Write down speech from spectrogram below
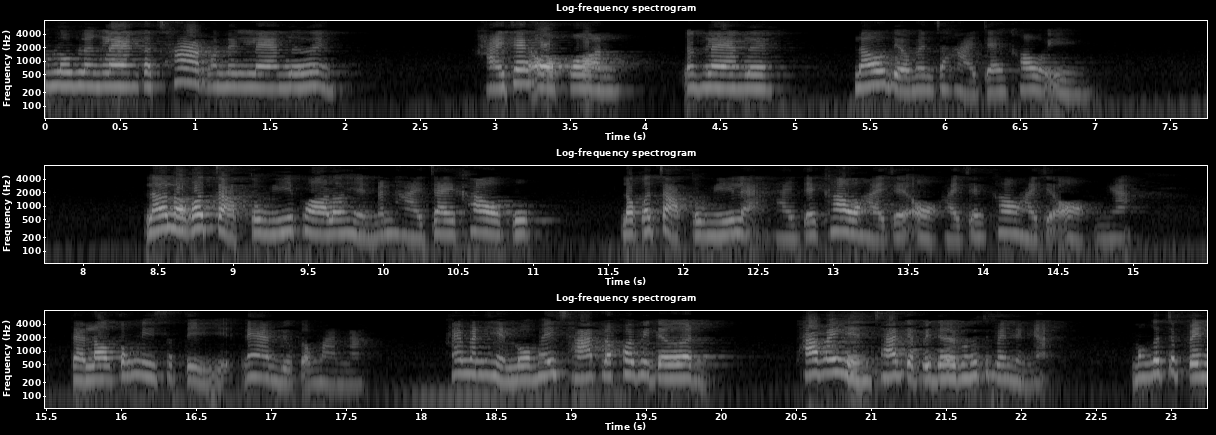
ำลมแรงๆกระชากมันแรงๆเลย หายใจออกก่อนแรงๆเลย แล้วเดี๋ยวมันจะหายใจเข้าเอง แล้วเราก็จับตรงนี้พอเราเห็นมันหายใจเข้าปุ๊บเราก็จับตรงนี้แหละ หายใจเข้า หายใจออกหายใจเข้า หายใจออกอย่างเงี้ย แต่เราต้องมีสติแนบอยู่กับมันนะให้มันเห็นลมให้ชัดแล้วค่อยไปเดิน ถ้าไม่เห็นชัดเดี๋ยวไปเดินมันก็จะเป็นอย่างเงี้ย มันก็จะเป็น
